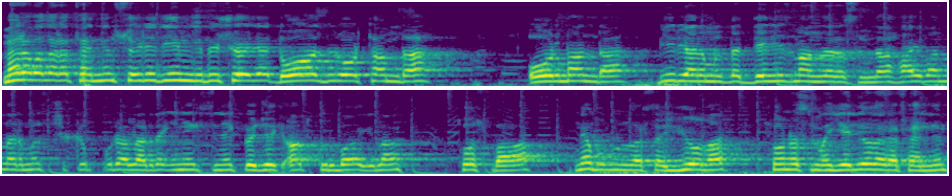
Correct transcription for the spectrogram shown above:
Merhabalar efendim. Söylediğim gibi şöyle doğal bir ortamda, ormanda, bir yanımızda deniz manzarasında hayvanlarımız çıkıp buralarda inek, sinek, böcek, at, kurbağa, yılan, tosbağa ne bulurlarsa yiyorlar. Sonrasında geliyorlar efendim.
